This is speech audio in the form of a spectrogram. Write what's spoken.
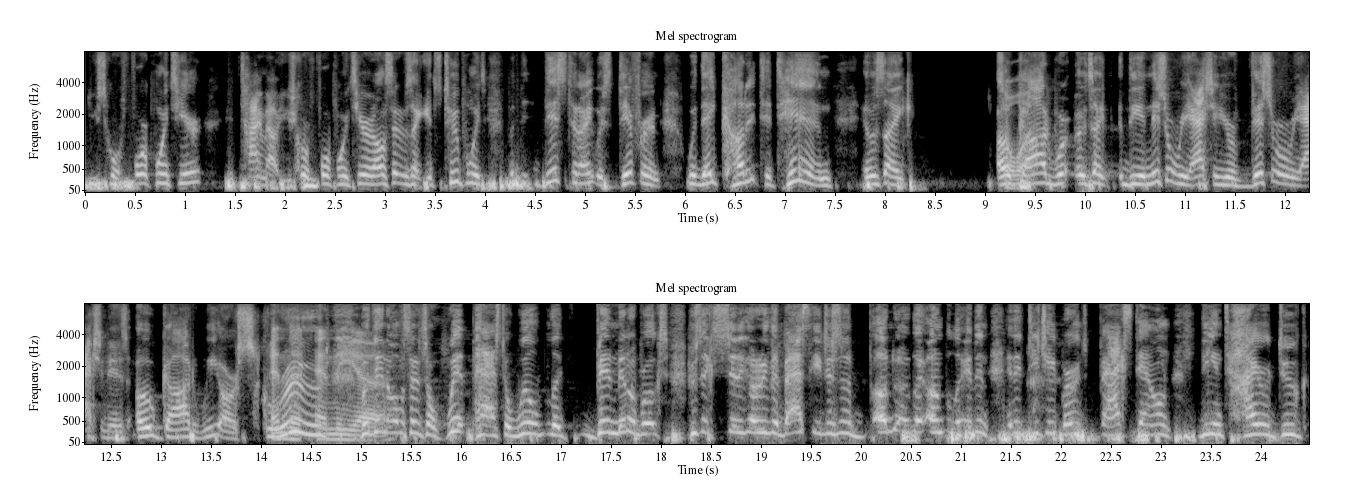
You score four points here, timeout. You score four points here, and all of a sudden it was like it's two points. But th- this tonight was different. When they cut it to ten, it was like, So oh what? God, we're, it's like the initial reaction, your visceral reaction is, oh God, we are screwed. And the, and the But then uh, all of a sudden it's a whip pass to Will like Ben Middlebrooks, who's like sitting underneath the basket, just un, un, like unbelievable. And then and then DJ Burns backs down the entire Duke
